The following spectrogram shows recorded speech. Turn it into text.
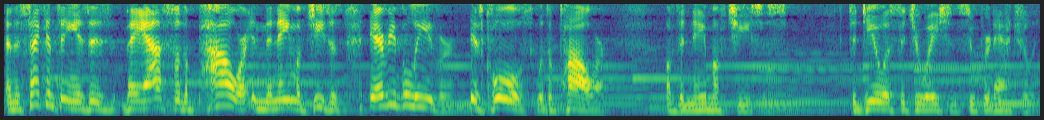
And the second thing is, is they ask for the power in the name of Jesus. Every believer is clothed with the power of the name of Jesus to deal with situations supernaturally,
